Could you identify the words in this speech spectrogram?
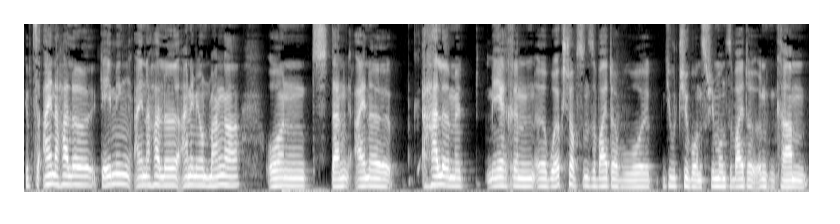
Gibt's eine Halle Gaming, eine Halle Anime und Manga und dann eine Halle mit mehreren äh, Workshops und so weiter, wo YouTuber und Streamer und so weiter irgendeinen Kram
